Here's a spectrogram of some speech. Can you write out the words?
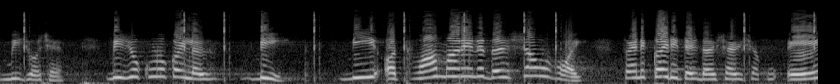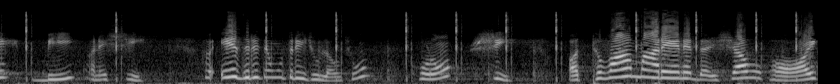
બીજો છે. બીજો ખૂણો કઈ લઉં? બી. બી અથવા મારે એને દર્શાવવો હોય, તો એને કઈ રીતે દર્શાવી શકું? એ, બી અને સી. હવે એ જ રીતે હું ત્રીજું લઉં છું. ખૂણો સી. અથવા મારે એને દર્શાવવું હોય,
